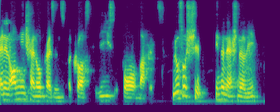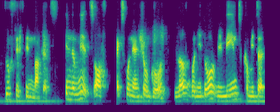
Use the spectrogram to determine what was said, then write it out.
and an omni-channel presence across these four markets. We also ship internationally to 15 markets. In the midst of exponential growth, Love Bonito remains committed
